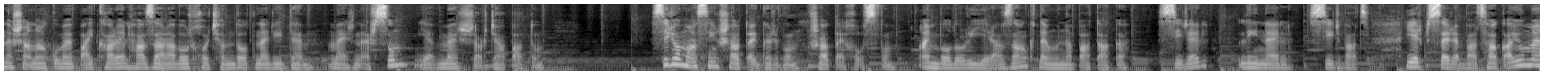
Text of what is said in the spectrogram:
նշանակում է պայքարել հազարավոր խոչընդոտների դեմ մեր ներսում եւ մեր շրջապատում։ Սիրո մասին շատ է գրվում, շատ է խոսվում։ Այն բոլորի երազանքն է ու նպատակը՝ սիրել, լինել սիրված։ Երբ սերը բացակայում է,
